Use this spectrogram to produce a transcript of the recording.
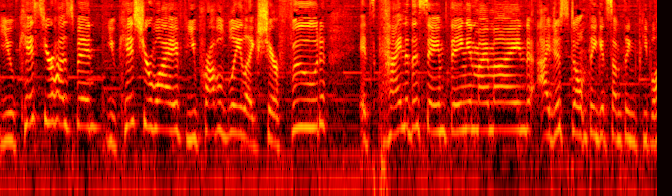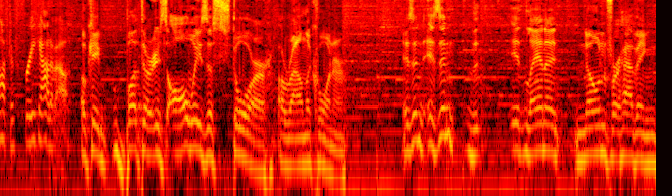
You kiss your husband, you kiss your wife, you probably like share food. It's kind of the same thing in my mind. I just don't think it's something people have to freak out about. Okay, but there is always a store around the corner. Isn't isn't Atlanta known for having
